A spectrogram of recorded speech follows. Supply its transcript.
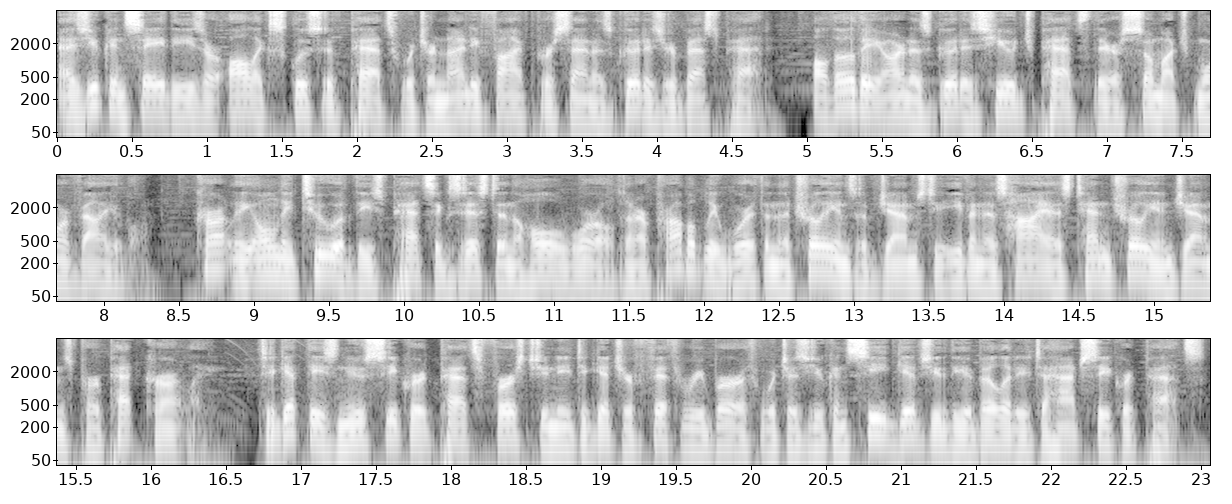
As you can say these are all exclusive pets which are 95% as good as your best pet. Although they aren't as good as huge pets they are so much more valuable. Currently only two of these pets exist in the whole world and are probably worth in the trillions of gems to even as high as 10 trillion gems per pet currently. To get these new secret pets first you need to get your fifth rebirth which as you can see gives you the ability to hatch secret pets.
